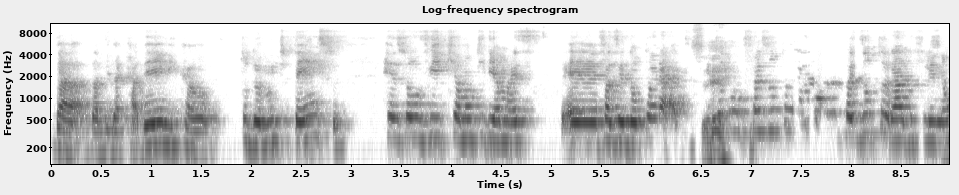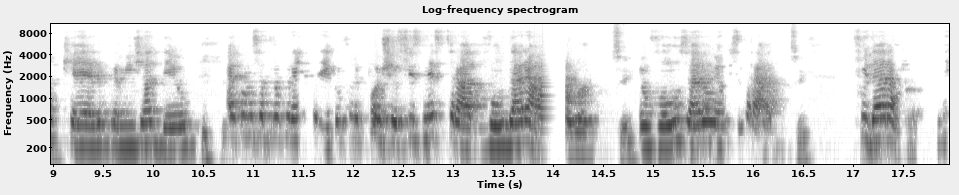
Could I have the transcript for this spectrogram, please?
da, da vida acadêmica, tudo é muito tenso, resolvi que eu não queria mais é, fazer doutorado. Então, faz doutorado, faz doutorado. Eu falei, não quero, para mim já deu. Aí comecei a procurar emprego. Eu falei, poxa, eu fiz mestrado, vou dar aula. Sim. Eu vou usar o meu mestrado. Sim fui dar aula. Dei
